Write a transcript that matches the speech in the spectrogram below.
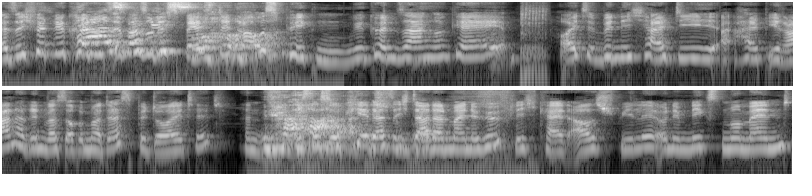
Also ich finde, wir können Ja, uns immer so das wirklich Beste so. rauspicken. Wir können sagen, okay, pff, heute bin ich halt die halb Iranerin, was auch immer das bedeutet. Dann Ja, ist es okay, dass ich da dann meine Höflichkeit ausspiele. Und im nächsten Moment,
